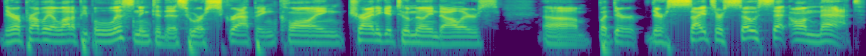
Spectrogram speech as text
there are probably a lot of people listening to this who are scrapping, clawing, trying to get to a million dollars, um, but their their sights are so set on that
